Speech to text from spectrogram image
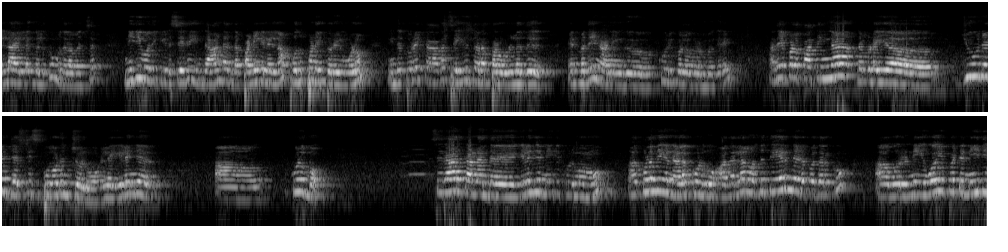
எல்லா இல்லங்களுக்கும் முதலமைச்சர் நிதி ஒதுக்கீடு செய்து இந்த ஆண்டு அந்த பணிகள் எல்லாம் பொதுப்பணித்துறை மூலம் இந்த துறைக்காக செய்து தரப்பட உள்ளது என்பதை நான் இங்கு கூறிக்கொள்ள விரும்புகிறேன். அதே போல பார்த்தீங்கன்னா நம்முடைய ஜூனியர் ஜஸ்டிஸ் போர்டுன்னு சொல்லுவோம் இல்லை இளைஞர் குழுமம். சிறாருக்கான அந்த இளைஞர் நீதி குழுமமும் குழந்தைகள் நலக்குழுவும் அதெல்லாம் வந்து தேர்ந்தெடுப்பதற்கும் ஒரு நீ ஓய்வு பெற்ற நீதி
